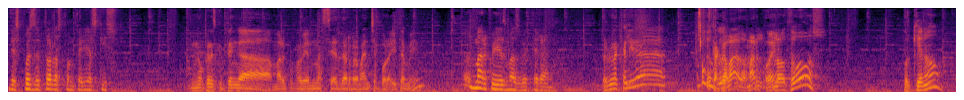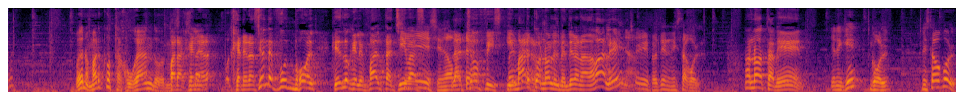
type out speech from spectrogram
después de todas las tonterías que hizo. ¿No crees que tenga Marco Fabián una sed de revancha por ahí también? Pues Marco ya es más veterano. Pero la calidad. tampoco está acabado, Marco, ¿eh? Los dos. ¿Por qué no? Bueno, Marco está jugando. Para genera- generación de fútbol, que es lo que le falta a Chivas, Sí, sí, no, la Chofis y. Marco no les vendría nada mal, ¿eh? Sí, pero tiene, necesita gol. No, no, está bien. ¿Tiene qué? Gol. Necesitaba gol.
